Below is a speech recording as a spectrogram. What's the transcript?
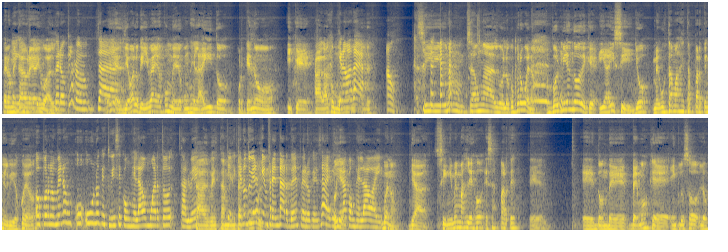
Pero me cabrea igual. Pero claro, o sea, Oye, lleva lo que lleva allá con medio congeladito, ¿por qué no? Y que haga como que una nada más. Sí, una- o sea, un algo, loco. Pero bueno, volviendo de que. Y ahí sí, yo me gusta más esta parte en el videojuego. O por lo menos uno que estuviese congelado, muerto, tal vez. Tal vez también Que, no tuvieras cool. que enfrentarte, pero que, ¿sabes? Que Oye, estuviera congelado ahí. Bueno, ya, sin irme más lejos, esas partes eh, eh, donde vemos que incluso los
